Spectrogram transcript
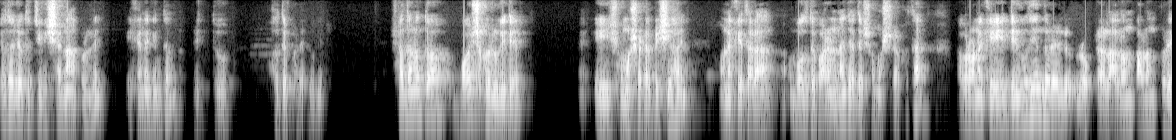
যথাযথ চিকিৎসা না করলে এখানে কিন্তু মৃত্যু হতে পারে রোগীর। সাধারণত বয়স্ক রোগীদের এই সমস্যাটা বেশি হয়। অনেকে তারা বলতে পারেন না যাদের সমস্যার কথা। আবার অনেকে দীর্ঘদিন ধরে রোগটা লালন পালন করে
